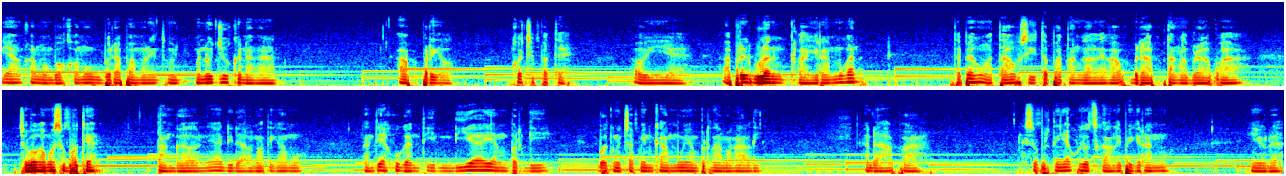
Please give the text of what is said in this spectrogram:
Yang akan membawa kamu beberapa menit menuju kenangan. April. Kok cepet ya? Oh iya. April bulan kelahiranmu kan? Tapi aku nggak tahu sih tepat tanggalnya berapa tanggal berapa. Coba kamu sebut ya tanggalnya di dalam hati kamu. Nanti aku gantiin dia yang pergi buat ngucapin kamu yang pertama kali. Ada apa? Sepertinya kusut sekali pikiranmu. Ya udah,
